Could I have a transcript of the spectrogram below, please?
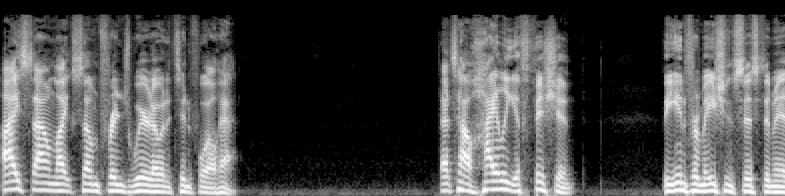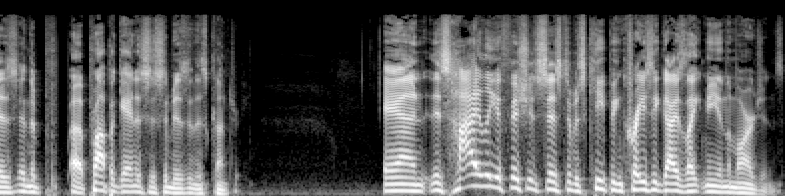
i sound like some fringe weirdo in a tinfoil hat. That's how highly efficient the information system is and the uh, propaganda system is in this country and this highly efficient system is keeping crazy guys like me in the margins,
